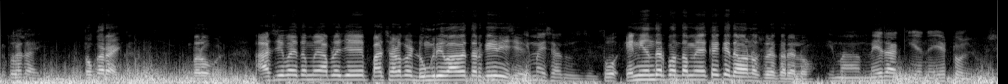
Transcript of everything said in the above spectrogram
તો કરાય. તો કરાય. બરોબર. આ સિવાય તમે આપણે જે પાછળ આપણે ડુંગળી વાવેતર કરી છે એમાંય સારું રિઝલ્ટ તો એની અંદર પણ તમે કઈ કઈ દવાનો સ્પ્રે કરેલો? એમાં મેરાકી અને એટોલ છે.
